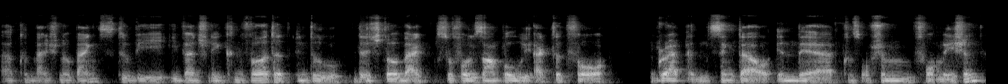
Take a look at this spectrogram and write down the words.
uh, conventional banks to be eventually converted into digital banks. So, for example, we acted for Grab and Singtel in their consortium formation,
